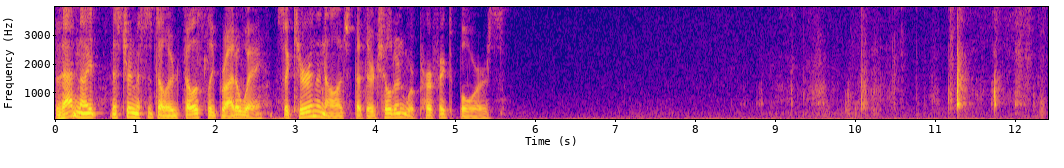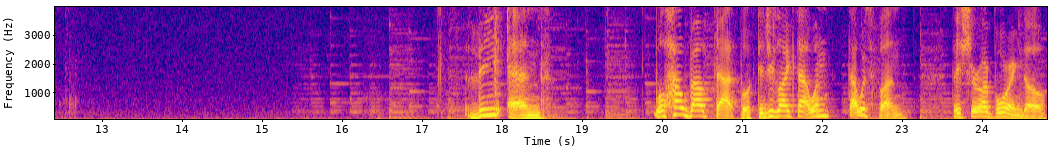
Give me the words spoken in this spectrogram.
That night, Mr. and Mrs. Dullard fell asleep right away, secure in the knowledge that their children were perfect bores. The end. Well, how about that book? Did you like that one? That was fun. They sure are boring though,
